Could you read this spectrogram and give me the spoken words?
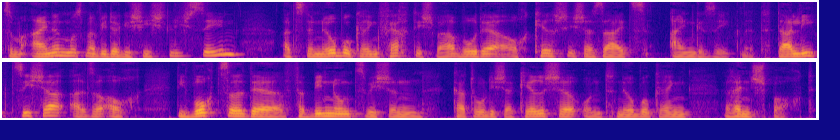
Zum einen muss man wieder geschichtlich sehen, als der Nürburgring fertig war, wurde er auch kirchlicherseits eingesegnet. Da liegt sicher also auch die Wurzel der Verbindung zwischen katholischer Kirche und Nürburgring Rennsport.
